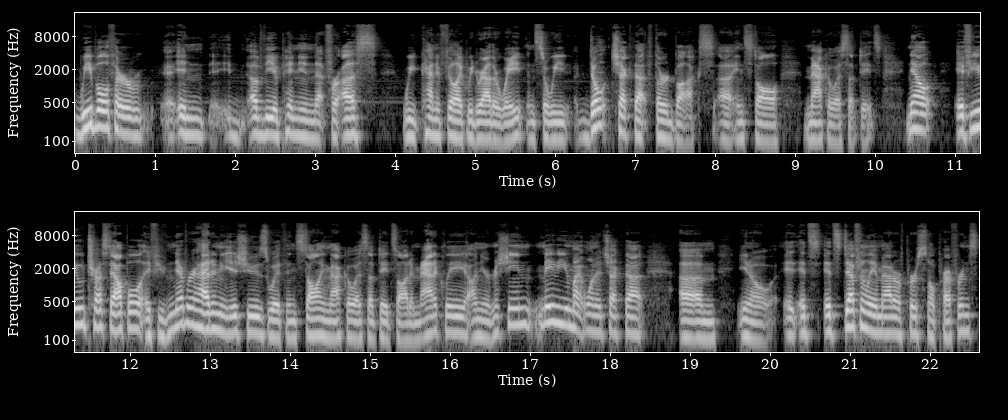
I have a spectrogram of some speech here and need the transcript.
we both are in, in of the opinion that for us we kind of feel like we'd rather wait, and so we don't check that third box, uh, install Mac OS updates. Now, if you trust Apple, if you've never had any issues with installing Mac OS updates automatically on your machine, maybe you might want to check that. Um, you know, it, it's it's definitely a matter of personal preference.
